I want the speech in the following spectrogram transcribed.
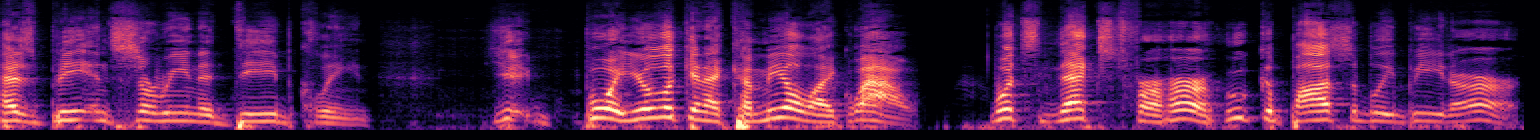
has beaten Serena Deeb clean. You, boy, you're looking at Kamille like, wow, what's next for her? Who could possibly beat her?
